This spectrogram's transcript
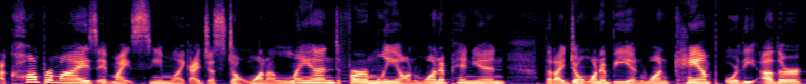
a compromise. It might seem like I just don't want to land firmly on one opinion, that I don't want to be in one camp or the other,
